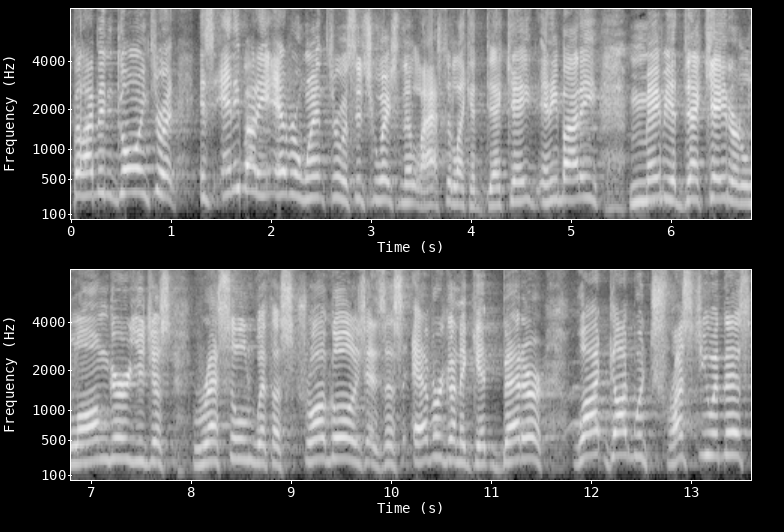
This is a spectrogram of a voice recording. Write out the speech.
But I've been going through it. Has anybody ever went through a situation that lasted like a decade? Anybody? Maybe a decade or longer? You just wrestled with a struggle. Is this ever going to get better? What? God would trust you with this?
